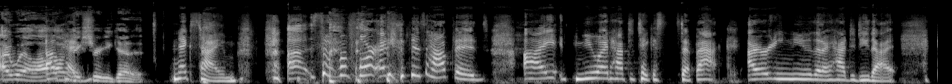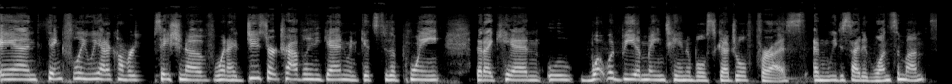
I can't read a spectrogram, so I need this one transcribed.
I will. I'll, I'll make sure you get it. next time. Uh, so before any of this happened, I knew I'd have to take a step back. I already knew that I had to do that. And thankfully we had a conversation of when I do start traveling again, when it gets to the point that I can, what would be a maintainable schedule for us? And we decided once a month.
